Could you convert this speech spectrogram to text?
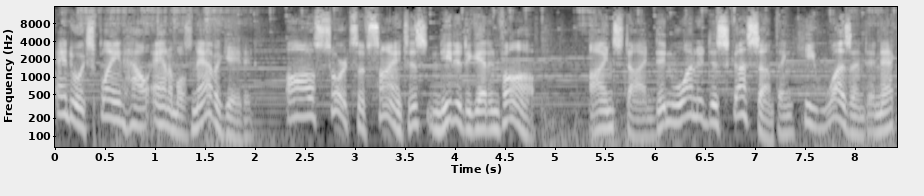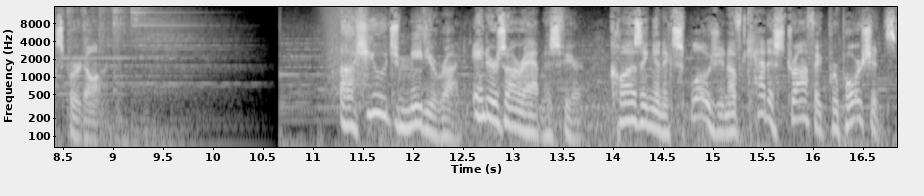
And to explain how animals navigated, all sorts of scientists needed to get involved. Einstein didn't want to discuss something he wasn't an expert on. A huge meteorite enters our atmosphere, causing an explosion of catastrophic proportions.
